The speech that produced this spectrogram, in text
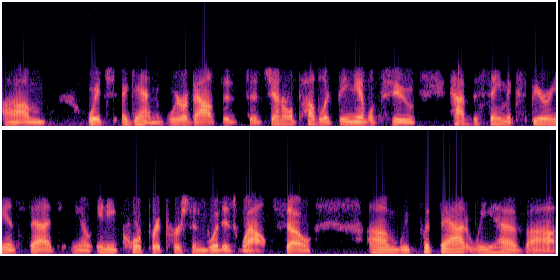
Um, which again, we're about the, the general public being able to have the same experience that you know any corporate person would as well. So um, we've put that. We have uh,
